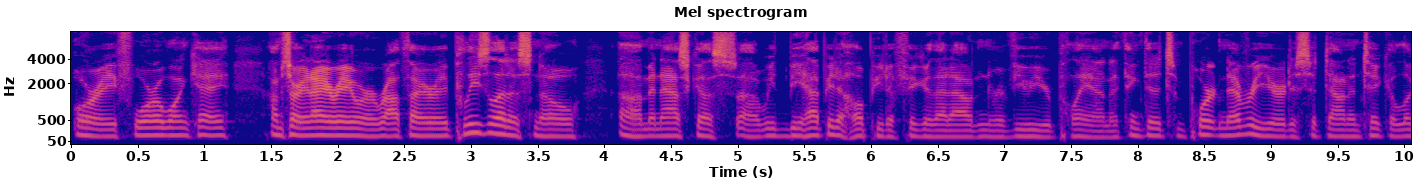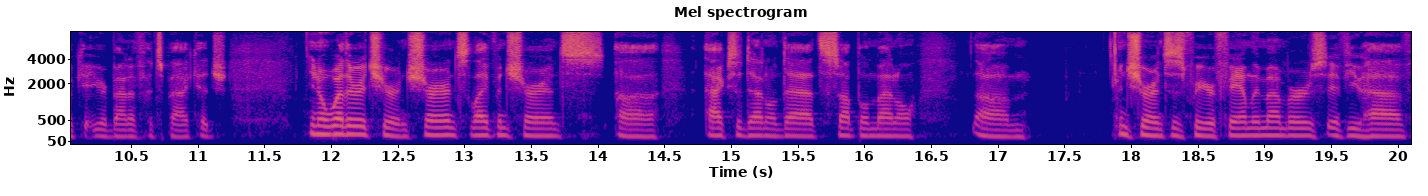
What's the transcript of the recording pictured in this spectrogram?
or a 401k, I'm sorry, an IRA or a Roth IRA, please let us know um, and ask us. Uh, we'd be happy to help you to figure that out and review your plan. I think that it's important every year to sit down and take a look at your benefits package. You know, whether it's your insurance, life insurance, uh, accidental death, supplemental um, insurances for your family members, if you have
